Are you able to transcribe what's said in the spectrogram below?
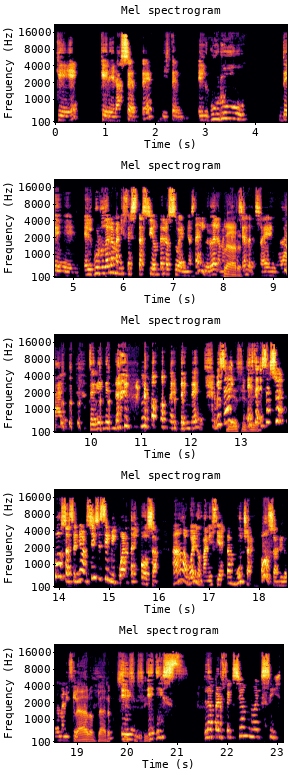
que querer hacerte, viste, el, el gurú de el gurú de la manifestación de los sueños, ¿eh? el gurú de la Claro. manifestación de los sueños, dale. No, ¿me entendés? Me dice, "Ay, Sí, sí, sí. esa, esa es su esposa, señor. Sí, sí, sí, mi cuarta esposa. Ah, bueno, manifiesta muchas esposas de lo que manifiesta. Claro, claro. Eh, es, la perfección no existe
